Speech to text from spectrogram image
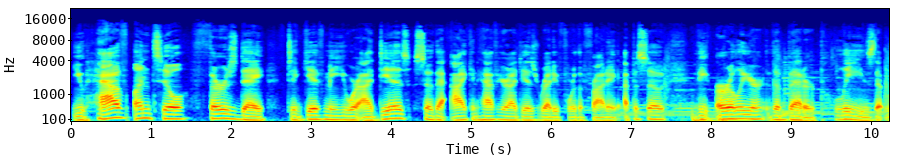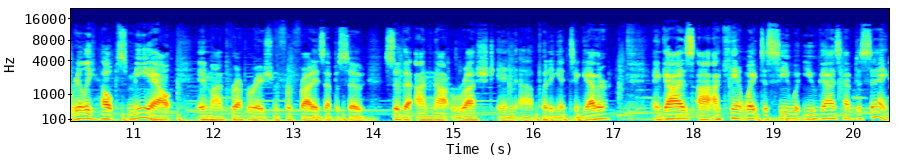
You have until Thursday to give me your ideas so that I can have your ideas ready for the Friday episode. The earlier, the better, please. That really helps me out in my preparation for Friday's episode so that I'm not rushed in uh, putting it together. And guys, uh, I can't wait to see what you guys have to say.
